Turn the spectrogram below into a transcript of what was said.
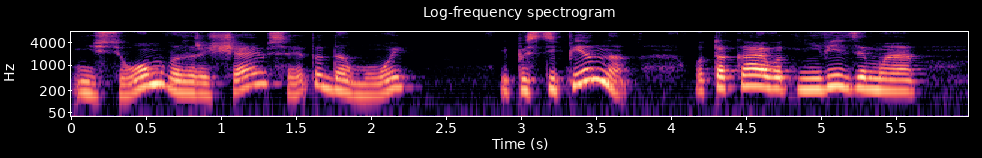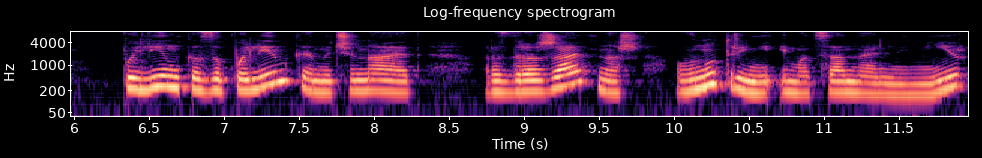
несем, возвращаемся это домой. И постепенно вот такая вот невидимая пылинка за пылинкой начинает раздражать наш внутренний эмоциональный мир.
